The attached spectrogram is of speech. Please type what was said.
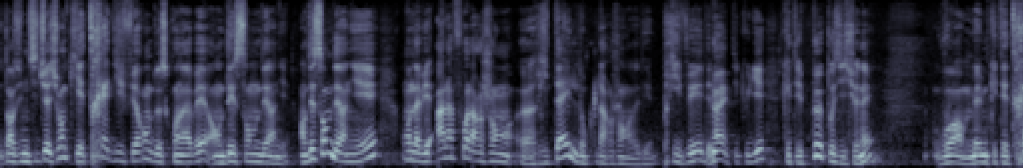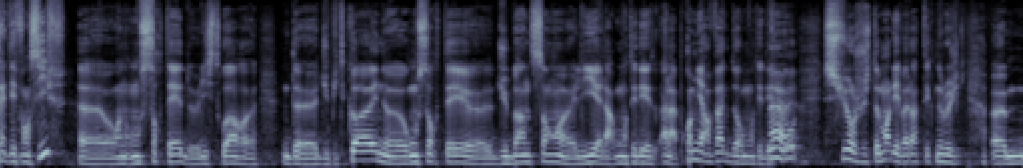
dans une situation qui est très différente de ce qu'on avait en décembre dernier. En décembre dernier, on avait à la fois l'argent euh, retail, donc l'argent des privés, des Ouais. particuliers, qui était peu positionné, voire même qui était très défensif. Euh, on, on sortait de l'histoire euh, du Bitcoin, euh, on sortait du bain de sang lié à la, remontée des, à la première vague de remontée des Ah taux ouais. sur justement les valeurs technologiques. Euh,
